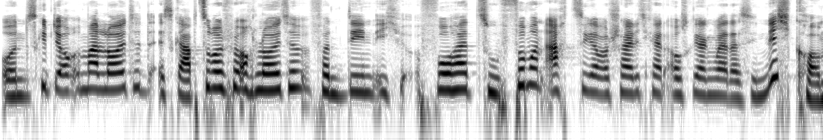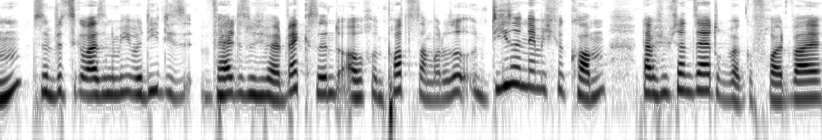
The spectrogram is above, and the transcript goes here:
Und es gibt ja auch immer Leute, es gab zum Beispiel auch Leute, von denen ich vorher zu 85er Wahrscheinlichkeit ausgegangen war, dass sie nicht kommen. Das sind witzigerweise nämlich über die, die verhältnismäßig weit weg sind, auch in Potsdam oder so. Und die sind nämlich gekommen. Da habe ich mich dann sehr drüber gefreut, weil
